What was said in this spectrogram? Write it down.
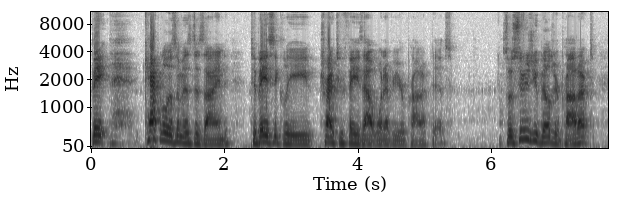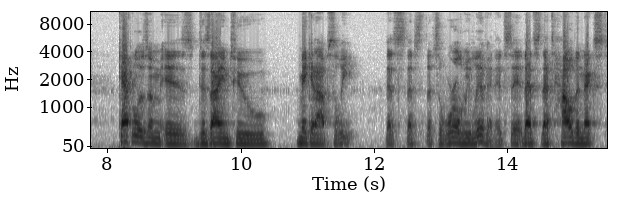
But capitalism is designed to basically try to phase out whatever your product is. So as soon as you build your product, capitalism is designed to make it obsolete. That's that's that's the world we live in. It's it, that's that's how the next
